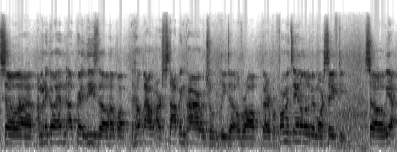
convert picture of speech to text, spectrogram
So uh, I'm gonna go ahead and upgrade these. They'll help, up, help out our stopping power, which will lead to overall better performance and a little bit more safety. So yeah,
